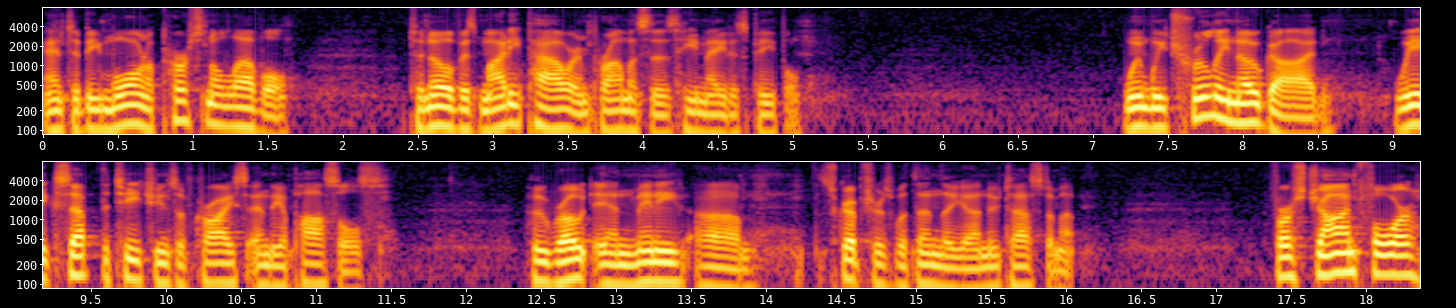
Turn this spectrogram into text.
and to be more on a personal level, to know of His mighty power and promises He made His people. When we truly know God, we accept the teachings of Christ and the apostles who wrote in many um, scriptures within the uh, New Testament. 1 John 4,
